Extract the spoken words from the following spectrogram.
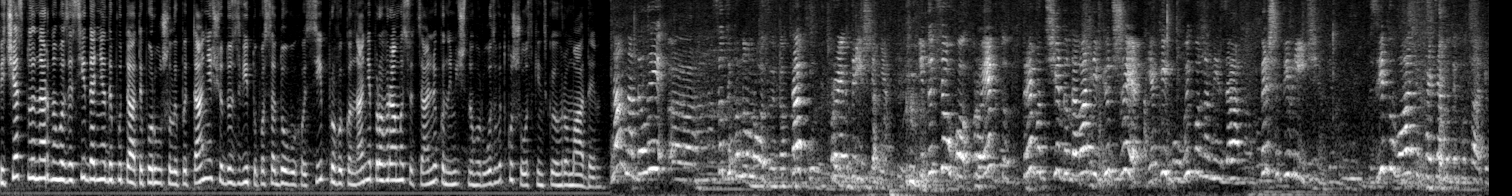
Під час пленарного засідання депутати порушили питання щодо звіту посадових осіб про виконання програми соціально-економічного розвитку Шосткінської громади. Нам надали е, соцеконом розвиток, так, проєкт рішення. І до цього проєкту треба ще додавати бюджет, який був виконаний за перше півріччя. Звітувати хоча б депутатів,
